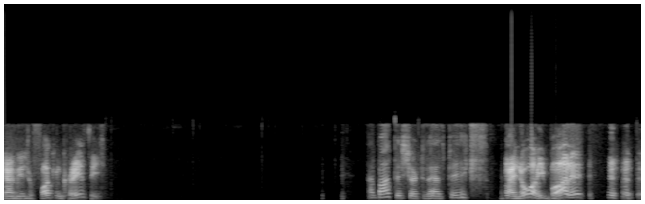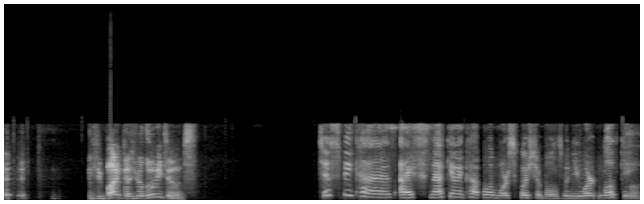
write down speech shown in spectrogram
Yeah, it means you're fucking crazy. I bought this shirt because it has pigs. I know why you bought it. you bought it because you're Looney Tunes. Just because I snuck in a couple of more squishables when you weren't looking.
